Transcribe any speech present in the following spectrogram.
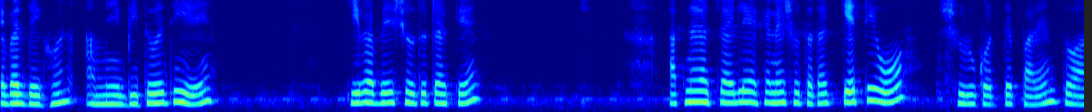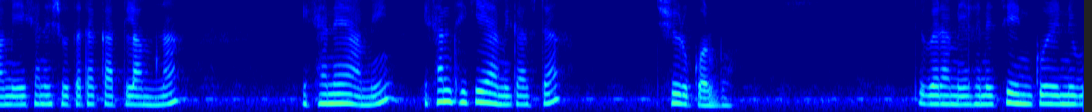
এবার দেখুন আমি ভিতর দিয়ে কীভাবে সুতোটাকে, আপনারা চাইলে এখানে সুতাটা কেটেও শুরু করতে পারেন। তো আমি এখানে সুতাটা কাটলাম না। এখানে আমি, এখান থেকে আমি কাজটা শুরু করব। এবার আমি এখানে চেইন করে নেব।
